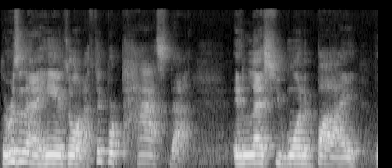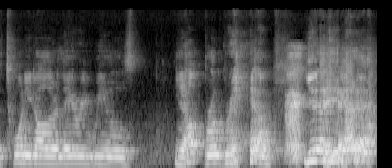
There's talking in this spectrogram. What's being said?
There isn't that hands on. I think we're past that, unless you want to buy the twenty dollar Larry Wheels Yeah. pump program. you know, you gotta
